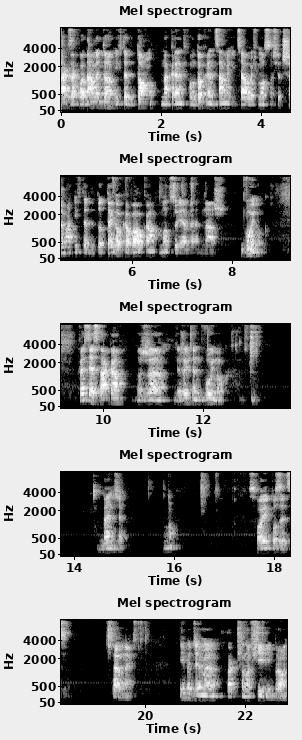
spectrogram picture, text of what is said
Tak zakładamy to i wtedy tą nakrętką dokręcamy i całość mocno się trzyma i wtedy do tego kawałka mocujemy nasz dwójnóg. Kwestia jest taka, że jeżeli ten dwójnóg będzie no, w swojej pozycji pełnej i będziemy tak przenosili broń,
